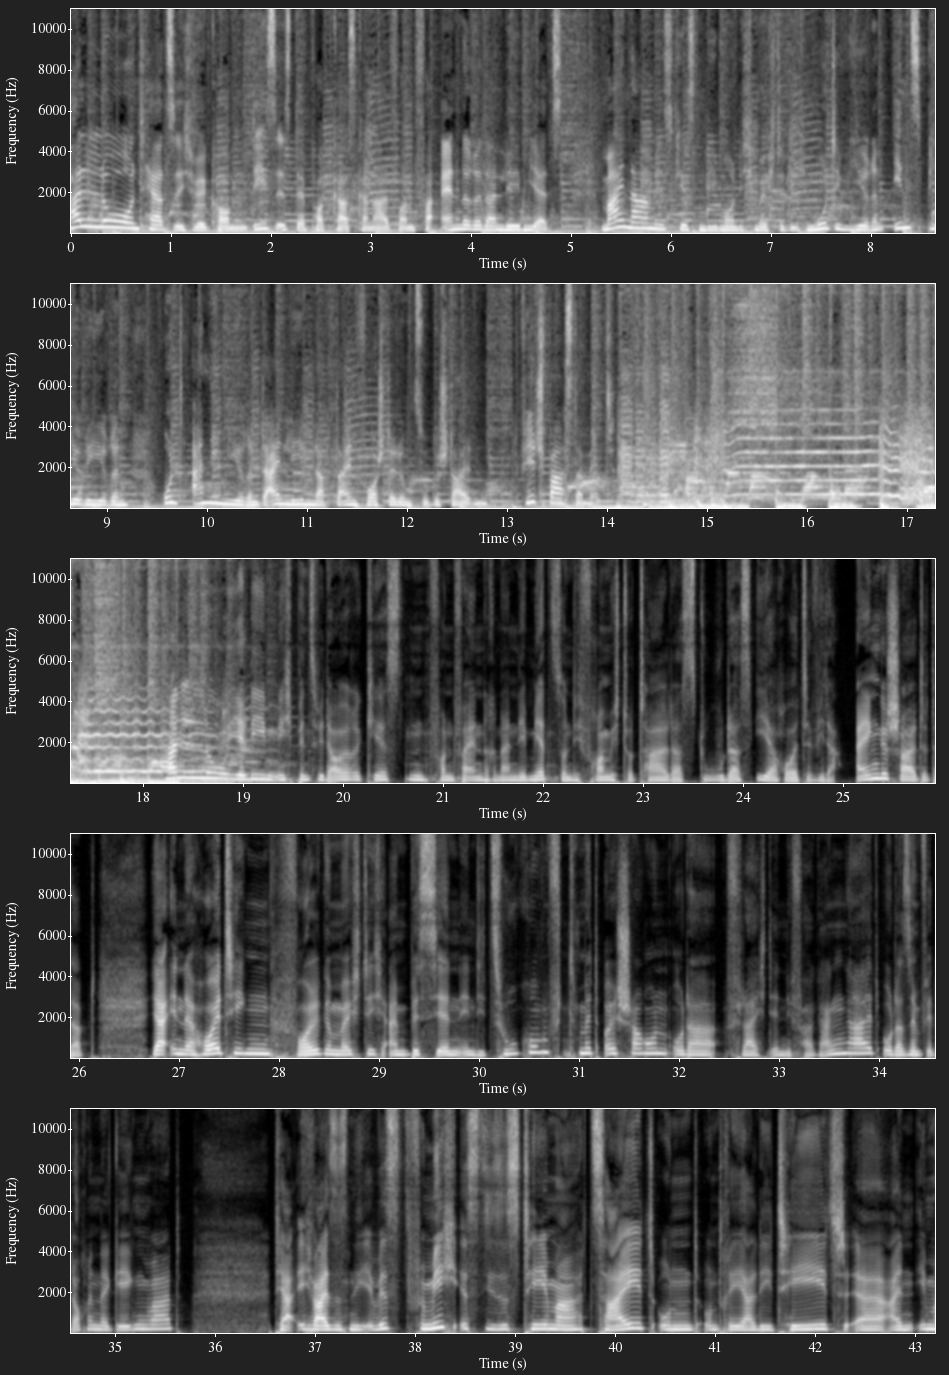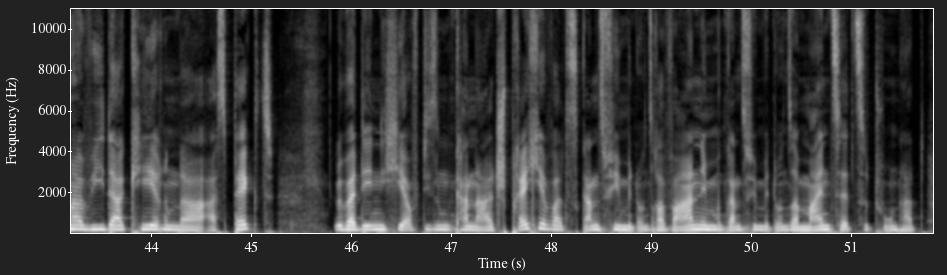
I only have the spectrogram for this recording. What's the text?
Hallo und herzlich willkommen. Dies ist der Podcast-Kanal von Verändere dein Leben jetzt. Mein Name ist Kirsten Biemer und ich möchte dich motivieren, inspirieren und animieren, dein Leben nach deinen Vorstellungen zu gestalten. Viel Spaß damit! Hallo ihr Lieben, ich bin's wieder, eure Kirsten von Verändere dein Leben jetzt und ich freue mich total, dass du, dass ihr heute wieder eingeschaltet habt. Ja, in der heutigen Folge möchte ich ein bisschen in die Zukunft mit euch schauen oder vielleicht in die Vergangenheit oder sind wir doch in der Gegenwart? Tja, ich weiß es nicht. Ihr wisst, für mich ist dieses Thema Zeit und, und Realität äh, ein immer wiederkehrender Aspekt über den ich hier auf diesem Kanal spreche, weil es ganz viel mit unserer Wahrnehmung, ganz viel mit unserem Mindset zu tun hat.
